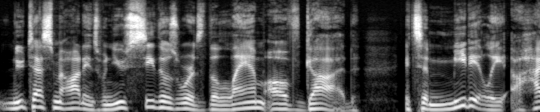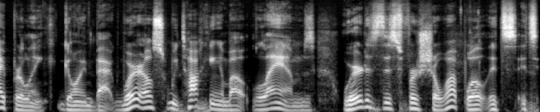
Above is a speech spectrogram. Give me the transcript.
New Testament audience when you see those words the lamb of God it's immediately a hyperlink going back where else are we mm-hmm. talking about lambs where does this first show up well it's it's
